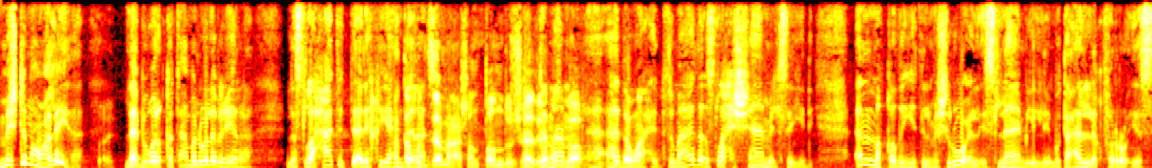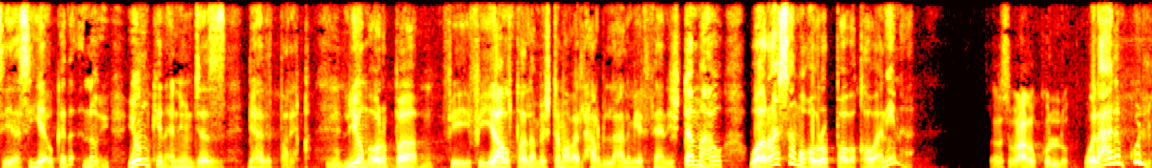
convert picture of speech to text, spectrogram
ما اجتمعوا عليها طيب. لا بورقة عمل ولا بغيرها. الإصلاحات التاريخية عندنا هتاخد زمن عشان تنضج هذه تماما. الأفكار. ه- هذا واحد. ثم هذا إصلاح شامل سيدي. أما قضية المشروع الإسلامي اللي متعلق في الرؤية السياسية أو كذا إنه يمكن أن ينجز بهذه الطريقة. اليوم أوروبا في في يالطا لما اجتمعوا بعد الحرب العالمية الثانية اجتمعوا ورسموا أوروبا وقوانينها. رسم العالم كله. والعالم كله.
